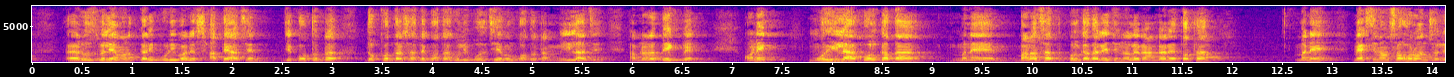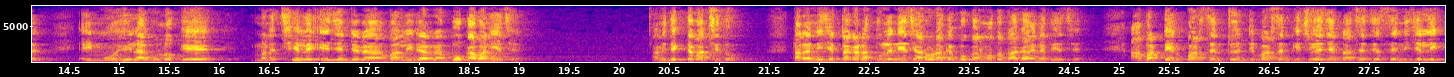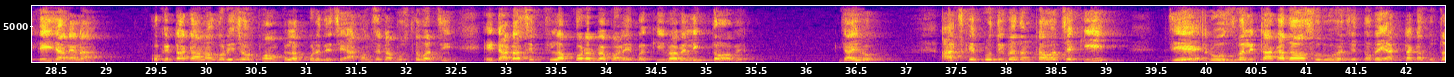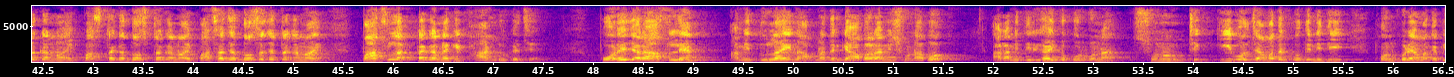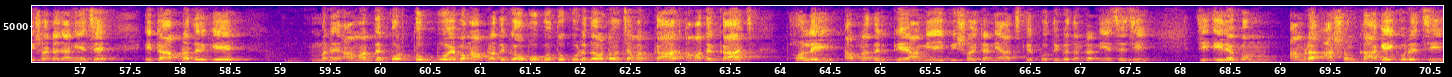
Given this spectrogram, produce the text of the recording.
রোজভ্যালি আমানতকারী পরিবারের সাথে আছেন, যে কতটা দক্ষতার সাথে কথাগুলি বলছি এবং কতটা মিল আছে। আপনারা দেখবেন, অনেক মহিলা কলকাতা মানে বারাসাত কলকাতা রিজিওনালের আন্ডারে তথা মানে ম্যাক্সিমাম শহর অঞ্চলের, এই মহিলাগুলোকে মানে ছেলে এজেন্টেরা বা লিডাররা বোকা বানিয়েছে। আমি দেখতে পাচ্ছি তো। তারা নিজের টাকাটা তুলে নিয়েছে আর ওরাকে বোকার মতো টাকা এনে দিয়েছে। আবার টেন পার্সেন্ট টোয়েন্টি পার্সেন্ট কিছু এজেন্ট আছে যে সে নিজে লিখতেই জানে না। ওকে টাকা আনা করেছে, ওর ফর্ম ফিল করে দিয়েছে। এখন সেটা বুঝতে পারছি, এই ডাটা শিট ফিল করার ব্যাপারে বা কীভাবে লিখতে হবে। যাই হোক, আজকের প্রতিবেদনটা হচ্ছে কি, যে রোজভ্যালি টাকা দেওয়া শুরু হয়েছে। তবে এক টাকা, দু টাকা নয়, পাঁচ টাকা, দশ টাকা নয়, পাঁচ হাজার, দশ হাজার টাকা নয়, পাঁচ লাখ টাকা নাকি ফান্ড ঢুকেছে। পরে যারা আসলেন আমি দু লাইন আপনাদেরকে আবার আমি শোনাবো, আর আমি দীর্ঘায়িত করব না। শুনুন, ঠিক কি বলছে? আমাদের প্রতিনিধি ফোন করে আমাকে বিষয়টা জানিয়েছে। এটা আপনাদেরকে মানে আমাদের কর্তব্য এবং আপনাদেরকে অবগত করে দেওয়াটা হচ্ছে আমার কাজ আমাদের কাজ। ফলেই আপনাদেরকে আমি এই বিষয়টা নিয়ে আজকের প্রতিবেদনটা নিয়ে এসেছি, যে এরকম আমরা আশঙ্কা আগেই করেছি,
